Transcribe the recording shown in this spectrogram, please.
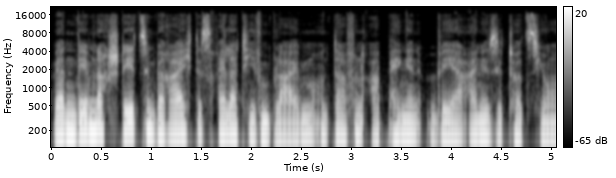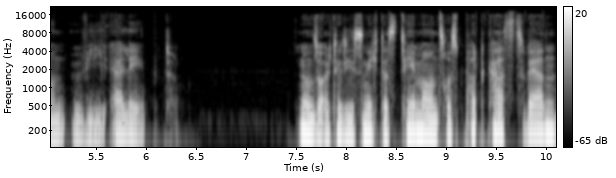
werden demnach stets im Bereich des Relativen bleiben und davon abhängen, wer eine Situation wie erlebt. Nun sollte dies nicht das Thema unseres Podcasts werden,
